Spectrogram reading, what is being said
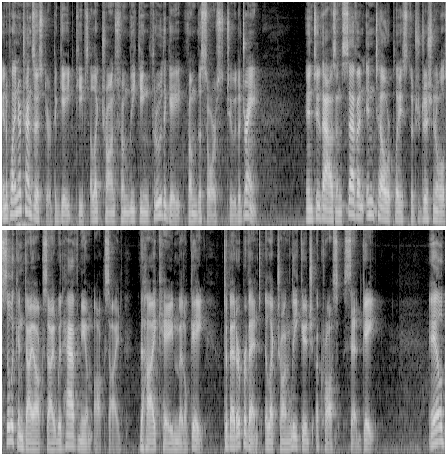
In a planar transistor, the gate keeps electrons from leaking through the gate from the source to the drain. In 2007, Intel replaced the traditional silicon dioxide with hafnium oxide, the high K metal gate, to better prevent electron leakage across said gate. ALD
